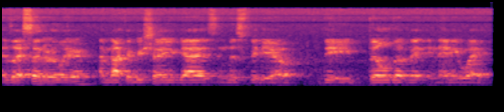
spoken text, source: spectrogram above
as I said earlier, I'm not going to be showing you guys in this video the build of it in any way.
